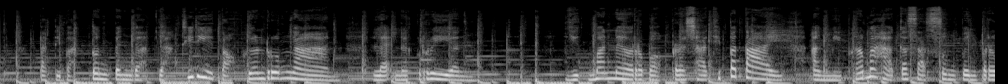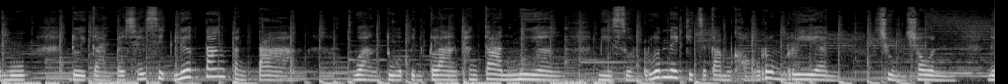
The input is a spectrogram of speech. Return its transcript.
ๆ ปฏิบัติตนเป็นแบบอย่างที่ดีต่อเพื่อนร่วมงาน และนักเรียน ยึดมั่นในระบอบประชาธิปไตย อันมีพระมหากษัตริย์ทรงเป็นประมุข โดยการไปใช้สิทธิเลือกตั้งต่างๆวางตัวเป็นกลางทางการเมือง มีส่วนร่วมในกิจกรรมของโรงเรียน ชุมชน ใน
